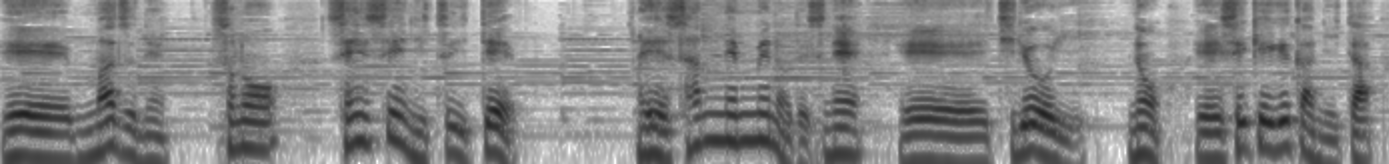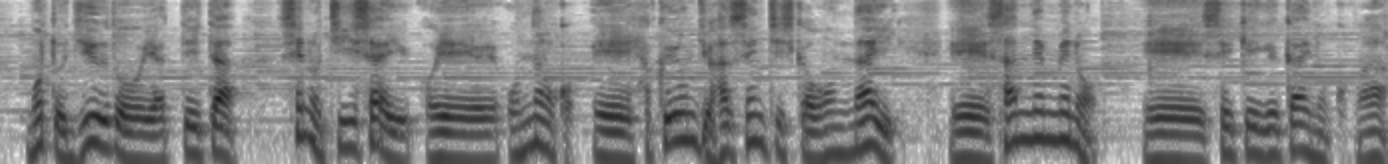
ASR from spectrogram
えー、まずね、その先生について、えー、3年目のですね、えー、治療医の、えー、整形外科にいた元柔道をやっていた背の小さい、えー、女の子、えー、148センチしかない、えー、3年目の、えー、整形外科医の子が、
